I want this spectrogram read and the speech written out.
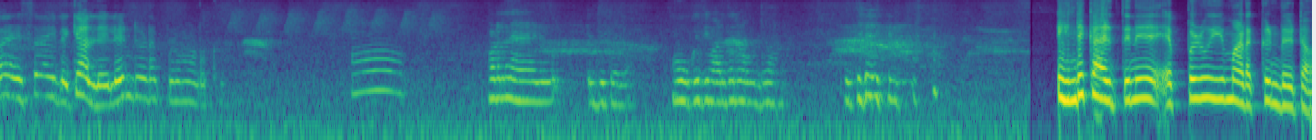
വയസ്സായില്ല? അല്ലേ ഉണ്ട് ഇവിടെ എപ്പോഴും മുടക്കും. ഇവിടെ ഞാനൊരു ഇത് കൊള്ളാം മൂക്കുത്തി മരത്തിലുണ്ട് എന്റെ കഴുത്തിന് എപ്പോഴും ഈ മടക്കുണ്ട് കേട്ടോ.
